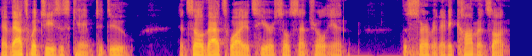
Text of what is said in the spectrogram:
and that's what jesus came to do and so that's why it's here so central in the sermon. Any comments on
